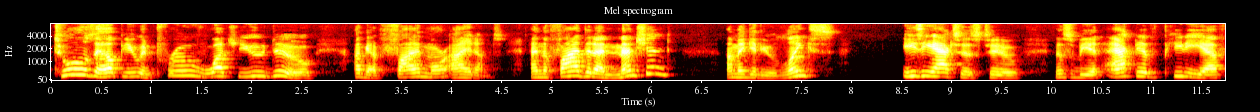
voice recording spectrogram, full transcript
tools to help you improve what you do. I've got five more items. And the five that I mentioned, I'm going to give you links, easy access to. This will be an active PDF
